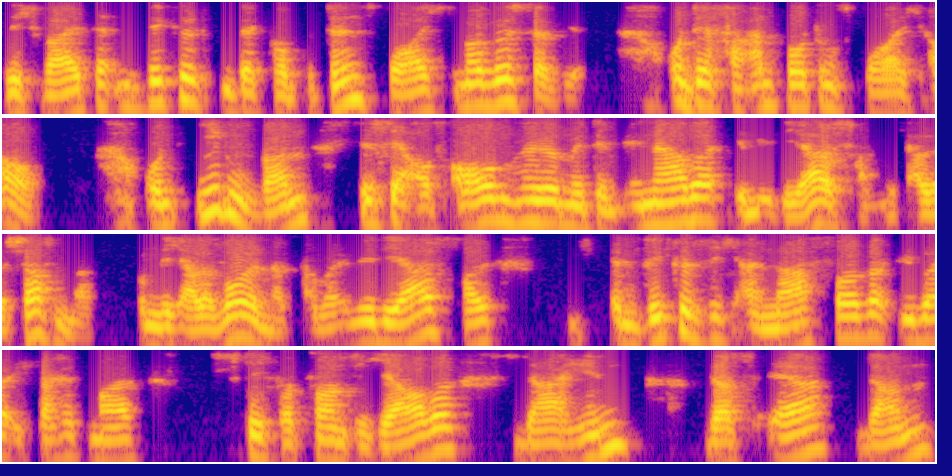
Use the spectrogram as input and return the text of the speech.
sich weiterentwickelt und der Kompetenzbereich immer größer wird und der Verantwortungsbereich auch. Und irgendwann ist er auf Augenhöhe mit dem Inhaber, im Idealfall, nicht alle schaffen das und nicht alle wollen das, aber im Idealfall entwickelt sich ein Nachfolger über, ich sage jetzt mal, Stichwort 20 Jahre, dahin, dass er dann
